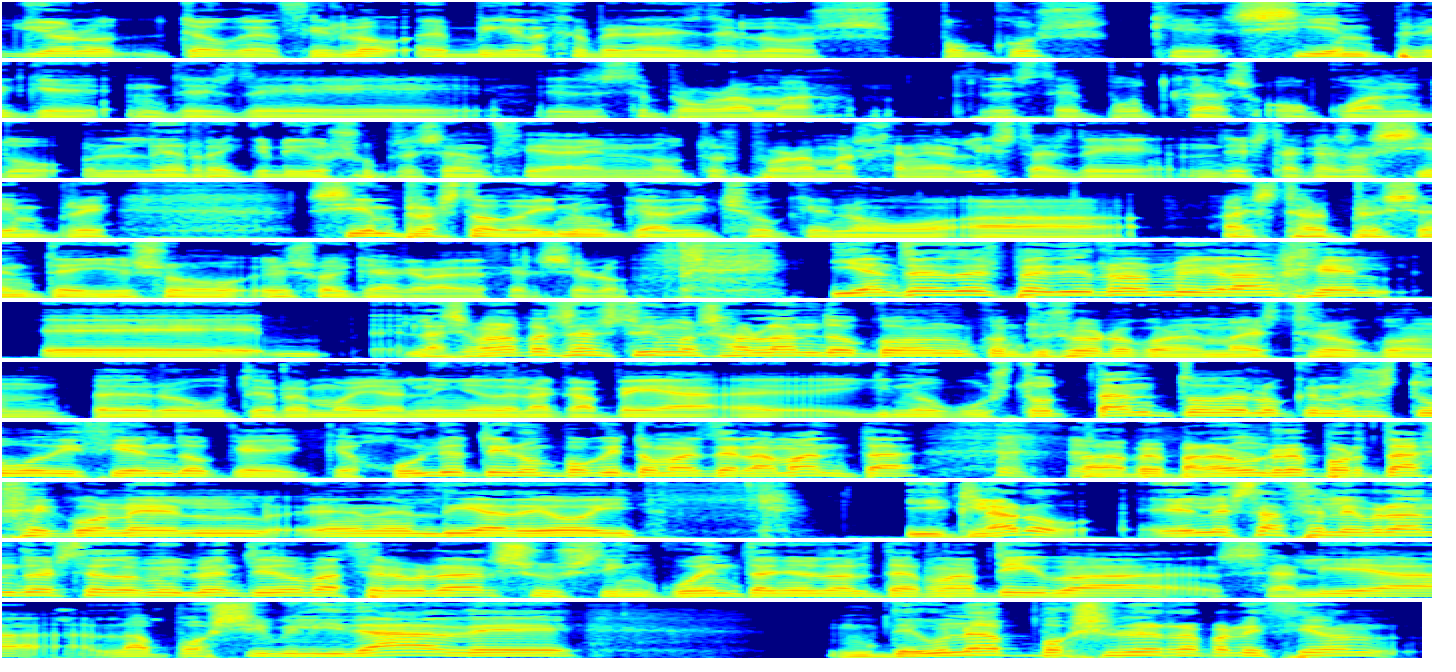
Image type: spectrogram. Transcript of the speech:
Yo lo tengo que decirlo, eh, Miguel Ángel Pereira es de los pocos que siempre que desde, desde este programa, desde este podcast o cuando le he requerido su presencia en otros programas generalistas de, de esta casa, siempre, siempre ha estado ahí, nunca ha dicho que no a, a, estar presente y eso, eso hay que agradecérselo. Y antes de despedirnos, Miguel Ángel, eh, la semana pasada estuvimos hablando con, con, tu suegro, con el maestro, con Pedro Gutiérrez Moya, el niño de la capea, eh, y nos gustó tanto de lo que nos estuvo diciendo que, que Julio tiene un poquito más de la manta para preparar un reportaje con él en el día de hoy. Y claro, él está celebrando este 2022, va a celebrar sus 50 años de alternativa. Salía la posibilidad de, de una posible reaparición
